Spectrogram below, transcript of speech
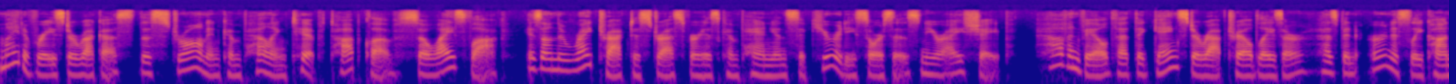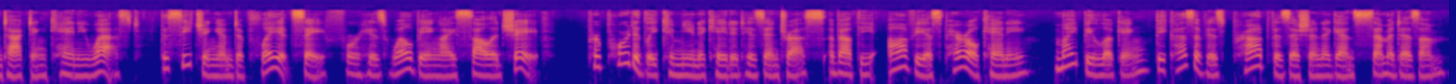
might have raised a ruckus. The strong and compelling tip Top Club, so Ice Flock, is on the right track to stress for his companion's security sources near Ice Shape. Have unveiled that the gangsta rap trailblazer has been earnestly contacting Kanye West, beseeching him to play it safe for his well-being Ice Solid Shape purportedly communicated his interests about the obvious peril Kanye might be looking because of his proud position against Semitism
